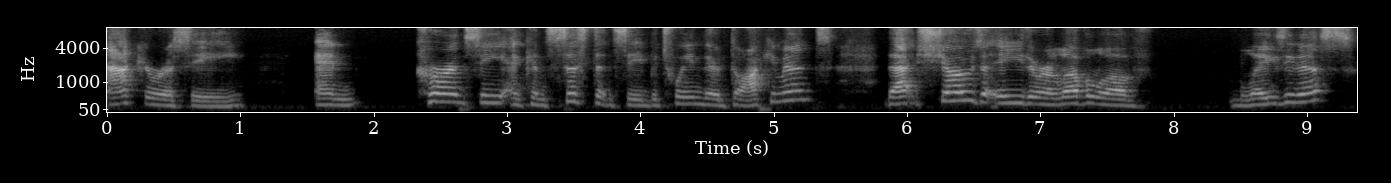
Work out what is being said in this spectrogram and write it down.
accuracy and currency and consistency between their documents, that shows either a level of laziness,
